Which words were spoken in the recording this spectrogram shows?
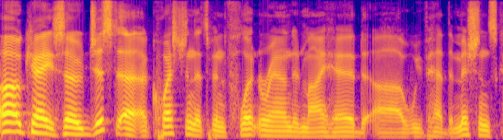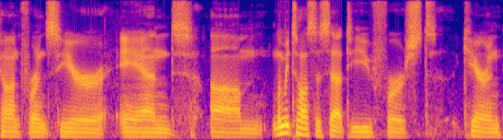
Okay, so just a, a question that's been floating around in my head. Uh, we've had the missions conference here, and um, let me toss this out to you first, Karen.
